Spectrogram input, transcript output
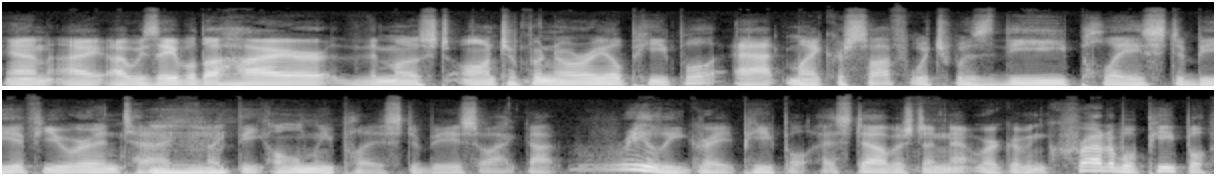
And I, I was able to hire the most entrepreneurial people at Microsoft, which was the place to be if you were in tech, mm-hmm. like the only place to be. So I got really great people. I established a network of incredible people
